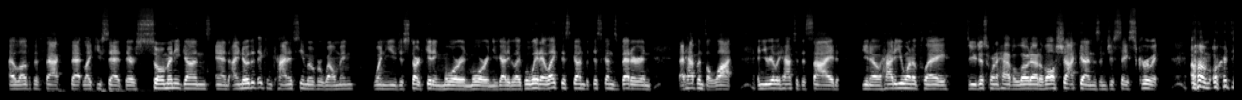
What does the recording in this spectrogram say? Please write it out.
I love the fact that, like you said, there's so many guns, and I know that they can kind of seem overwhelming when you just start getting more and more, and you got to be like, well, wait, I like this gun, but this gun's better, and that happens a lot. And you really have to decide, you know, how do you want to play? Do you just want to have a loadout of all shotguns and just say screw it um, or do,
